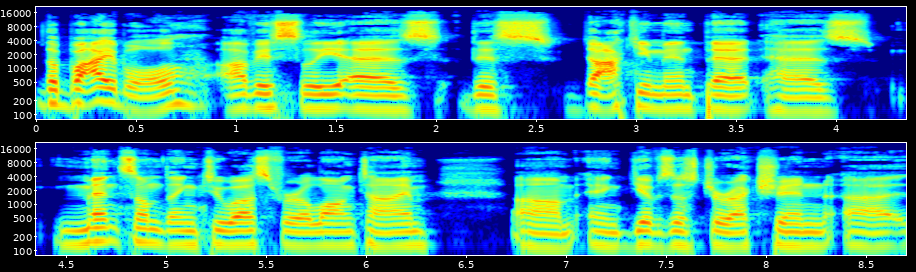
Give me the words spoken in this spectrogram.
the bible obviously as this document that has meant something to us for a long time um, and gives us direction uh,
